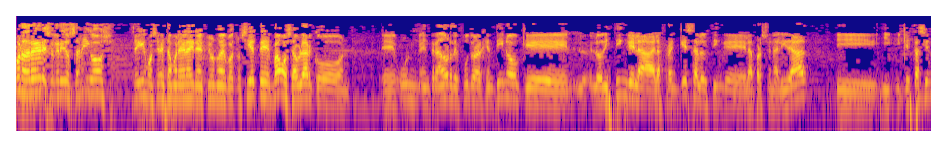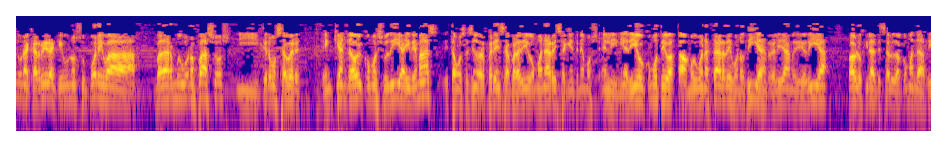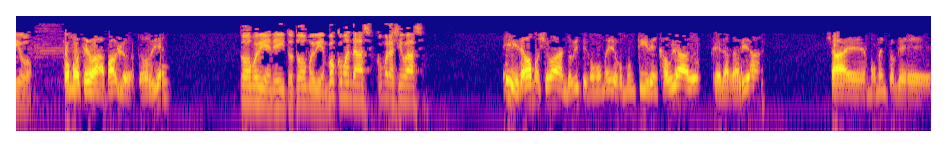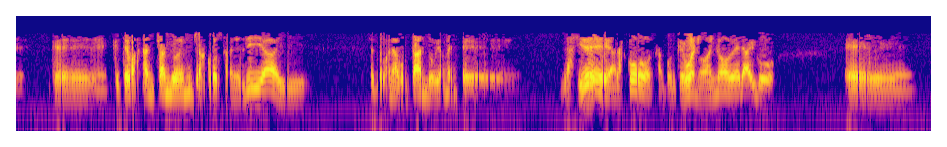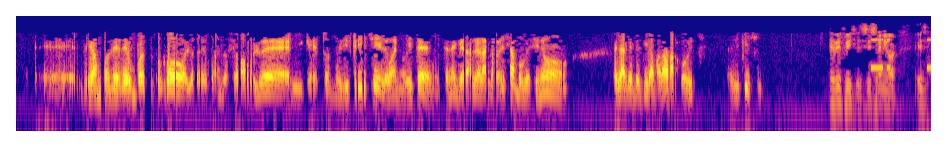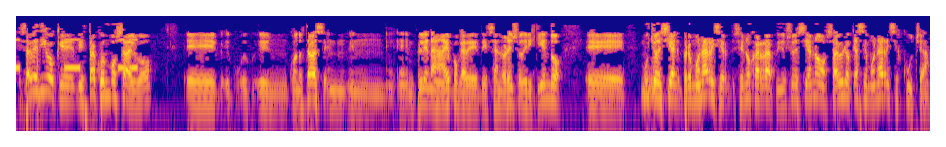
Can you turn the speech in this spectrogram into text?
Bueno, de regreso, queridos amigos, seguimos en esta moneda del aire en el Club 947. Vamos a hablar con eh, un entrenador de fútbol argentino que lo distingue la, franqueza, lo distingue la personalidad y, que está haciendo una carrera que uno supone va, va a dar muy buenos pasos y queremos saber en qué anda hoy, cómo es su día y demás. Estamos haciendo referencia para Diego Manarris, a quien tenemos en línea. Diego, ¿cómo te va? Muy buenas tardes, buenos días, en realidad, mediodía. Pablo Giral te saluda. ¿Cómo andás, Diego? ¿Cómo te va, Pablo? ¿Todo bien? Todo muy bien, Dieguito, todo muy bien. ¿Vos cómo andás? ¿Cómo la llevas? Sí, la vamos llevando, viste, como medio como un tigre enjaulado, que es la realidad. Ya es el momento que que, te vas canchando de muchas cosas en el día y se te van agotando obviamente las ideas, las cosas, porque bueno, al no ver algo, eh, eh, digamos, desde un protocolo, de cuándo se va a volver y que esto es muy difícil, bueno, viste, tenés que darle a la cabeza porque si no es la que te tira para abajo, viste, es difícil. Es difícil, sí señor. ¿Sabes, digo que destaco en vos algo eh, cuando estabas en, en, plena época de, San Lorenzo dirigiendo, eh, muchos decían, pero Monarri se, enoja rápido. Yo decía, no, ¿sabes lo que hace Monarri? Se escucha,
